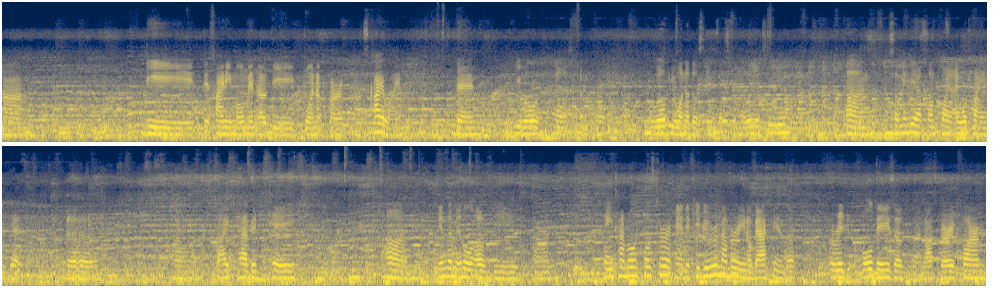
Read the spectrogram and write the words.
um, the defining moment of the Buena Park skyline, then you will know it's from familiar. It will be one of those things that's familiar to you. Um, so maybe at some point I will try and get the um, sky cabin K um, in the middle of the um, Hang Time roller coaster. And if you do remember, you know, back in the old days of uh, Knott's Berry Farm,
